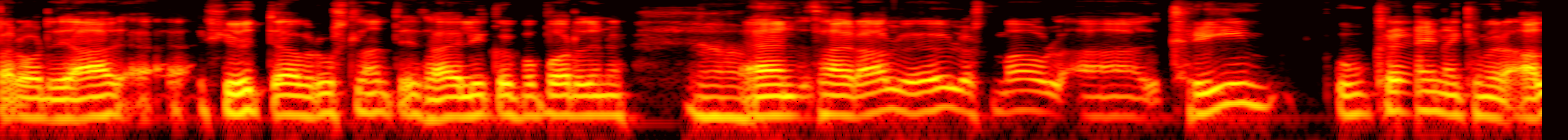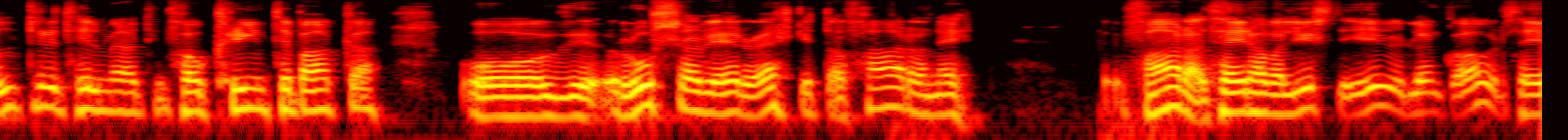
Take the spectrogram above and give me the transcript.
bara orðið að, hluti af Rúslandi það er líka upp á borðinu. Já. en það er alveg auðlust mál að krím, Úkræna kemur aldrei til með að fá krím tilbaka og rúsar eru ekkert að fara neitt fara, þeir hafa líst yfir löngu áður, þeir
